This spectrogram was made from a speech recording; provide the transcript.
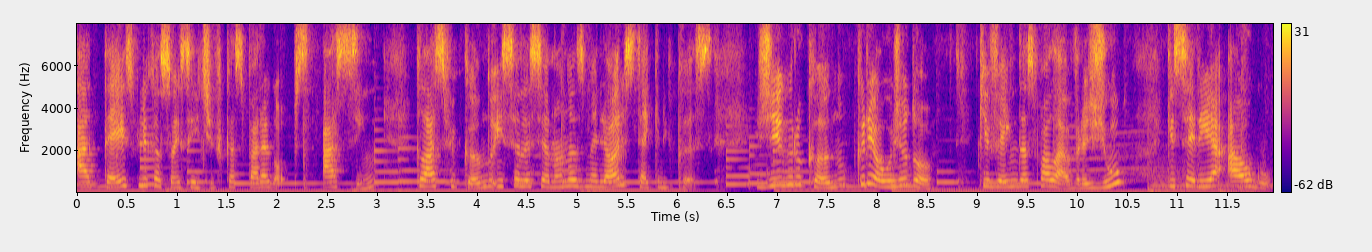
até explicações científicas para golpes, assim classificando e selecionando as melhores técnicas. Jigoro Kano criou o judô, que vem das palavras ju, que seria algo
